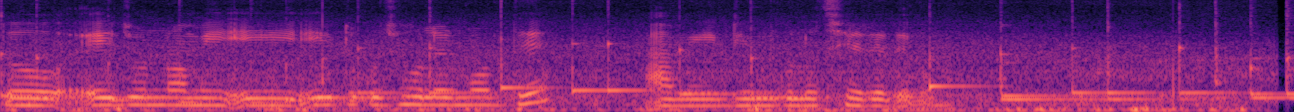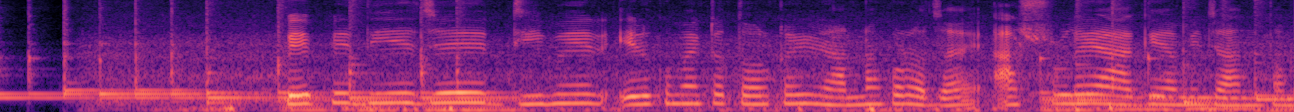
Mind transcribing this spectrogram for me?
তো এই জন্য আমি এই এইটুকু ঝোলের মধ্যে আমি ডিমগুলো ছেড়ে দেব। পেঁপে দিয়ে যে ডিমের এরকম একটা তরকারি রান্না করা যায়, আসলে আগে আমি জানতাম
